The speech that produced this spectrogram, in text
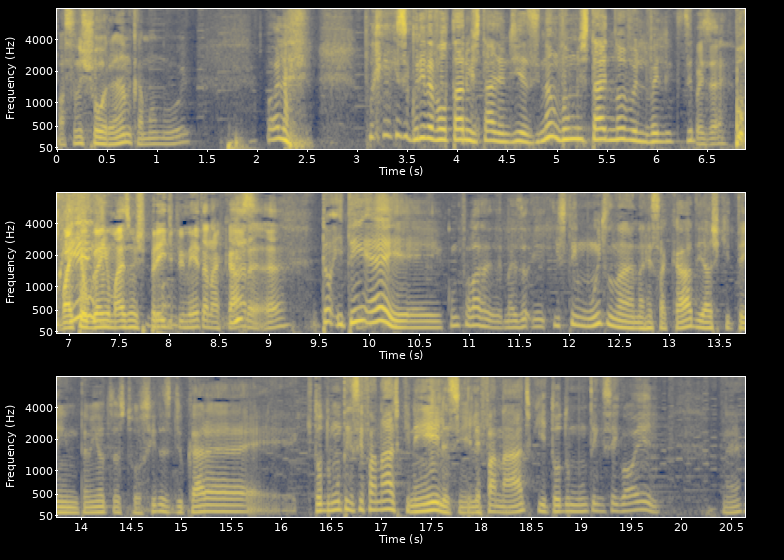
passando chorando com a mão no olho. Olha, por que que esse guri vai voltar no estádio um dia assim? Não, vamos no estádio de novo. Ele vai dizer, Pois é. Por Vai que eu ganho mais um spray de pimenta na cara, é. Então, e tem, é, é, como falar, mas isso tem muito na, na ressacada e acho que tem também outras torcidas de o cara é, que todo mundo tem que ser fanático, que nem ele, assim, ele é fanático e todo mundo tem que ser igual a ele, né?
